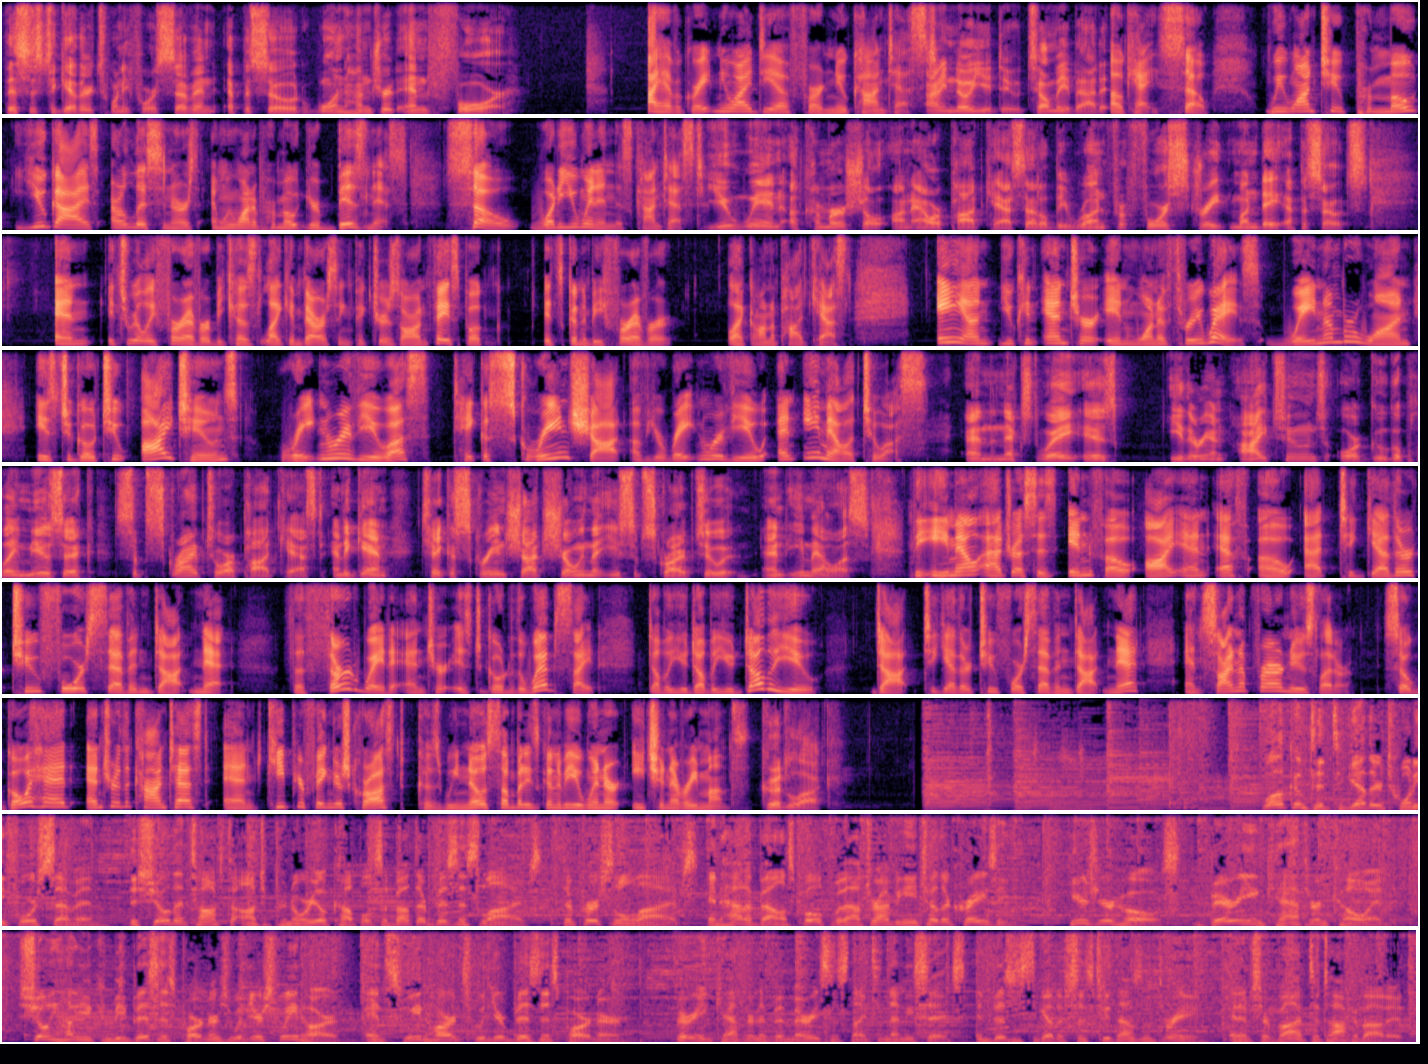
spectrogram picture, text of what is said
This is Together 24 7, episode 104. I have a great new idea for a new contest. I know you do. Tell me about it. Okay, so we want to promote you guys, our listeners, and we want to promote your business. So, what do you win in this contest? You win a commercial on our podcast that'll be run for four straight Monday episodes. And it's really forever because, like embarrassing pictures on Facebook, it's going to be forever, like on a podcast. And you can enter in one of three ways. Way number one is to go to iTunes, rate and review us, take a screenshot of your rate and review, and email it to us. And the next way is either in iTunes or Google Play Music, subscribe to our podcast. And again, take a screenshot showing that you subscribe to it and email us. The email address is info, I-N-F-O, at together247.net. The third way to enter is to go to the website, www.together247.net, and sign up for our newsletter. So go ahead, enter the contest, and keep your fingers crossed because we know somebody's going to be a winner each and every month. Good luck. Welcome to Together 24 7, the show that talks to entrepreneurial couples about their business lives, their personal lives, and how to balance both without driving each other crazy. Here's your hosts, Barry and Catherine Cohen, showing how you can be business partners with your sweetheart and sweethearts with your business partner. Barry and Catherine have been married since 1996, in business together since 2003, and have survived to talk about it.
